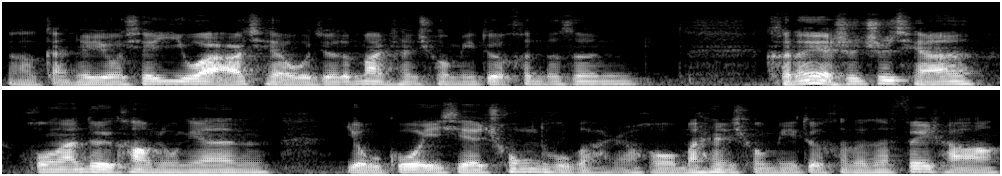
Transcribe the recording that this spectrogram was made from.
啊，感觉有些意外。而且我觉得曼城球迷对亨德森，可能也是之前红蓝对抗中间。有过一些冲突吧，然后曼城球迷对亨德森非常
